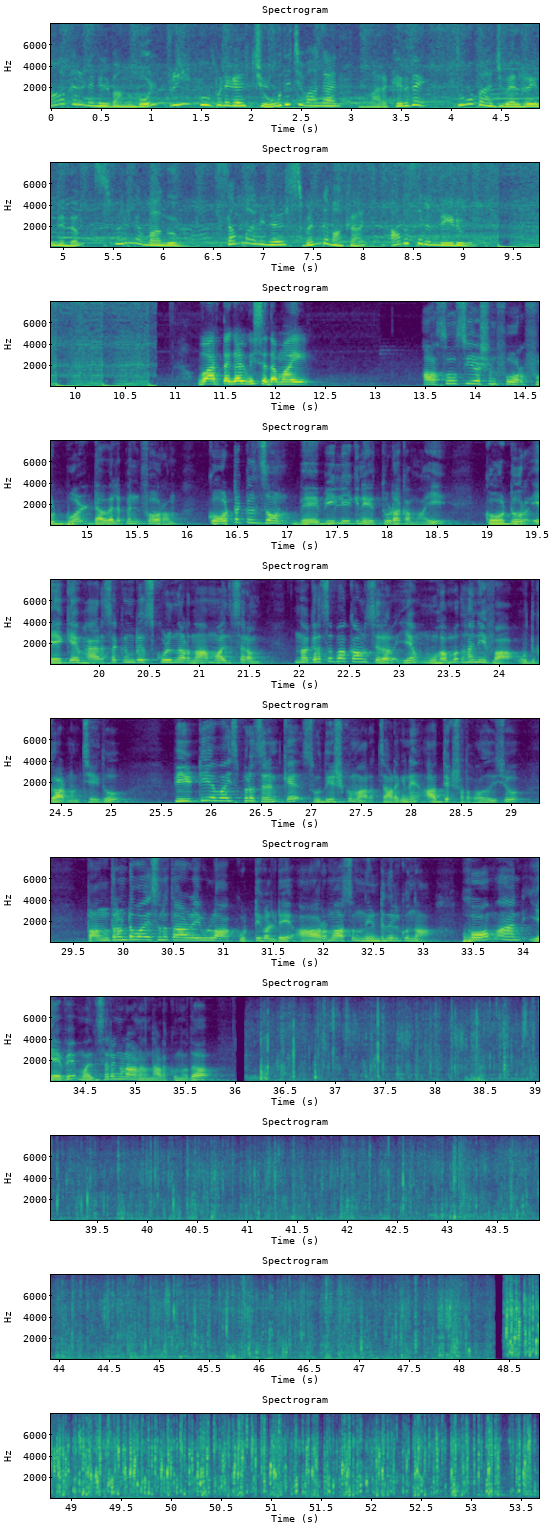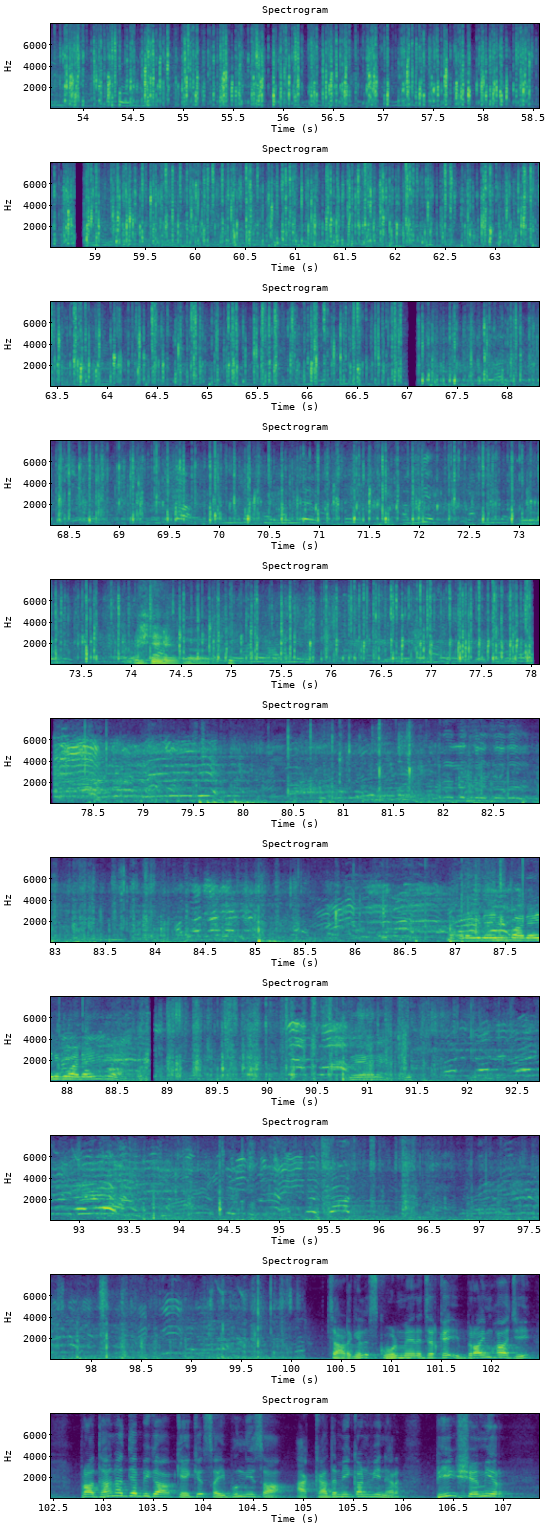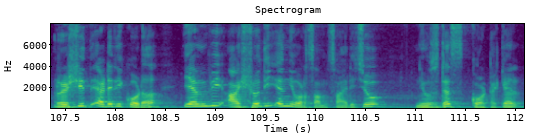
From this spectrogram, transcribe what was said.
ആഭരണങ്ങൾ വാങ്ങുമ്പോൾ ഫ്രീ കൂപ്പണുകൾ ചോദിച്ചു വാങ്ങാൻ മറക്കരുത്. തൂബ ജ്വല്ലറിയിൽ നിന്നും സ്വർണം വാങ്ങൂ. സമ്മാനങ്ങൾ സ്വന്തമാക്കാൻ അവസരം നേടൂ. വാർത്തകൾ വിശദമായി. Association for football development forum Kottakkal zone baby ലീഗിന് തുടക്കമായി. Kottoor A K M higher secondary സ്കൂളിൽ നടന്ന മത്സരം നഗരസഭാ കൗൺസിലർ എം മുഹമ്മദ് ഹനീഫ ഉദ്ഘാടനം ചെയ്തു. P T A vice president K Sudheesh Kumar ചടങ്ങിന് അധ്യക്ഷത വഹിച്ചു. പന്ത്രണ്ട് വയസ്സിന് താഴെയുള്ള കുട്ടികളുടെ ആറുമാസം നീണ്ടു നിൽക്കുന്ന ഹോം ആൻഡ് എവേ മത്സരങ്ങളാണ് നടക്കുന്നത്. ലൈനിക്ക് ചടങ്ങിൽ school manager K Ibrahim Haji പ്രധാന അധ്യാപിക K K Saibunneesa academy convener P Shameer Rasheed Edarikode M V Aswathy എന്നിവർ സംസാരിച്ചു. News desk Kottakkal.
